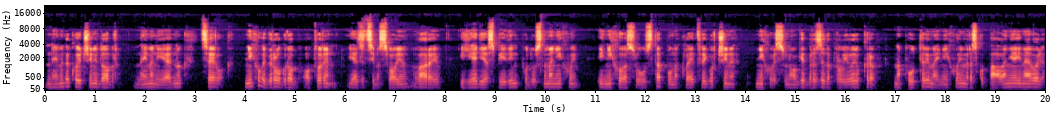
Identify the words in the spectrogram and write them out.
Nema ga koji čini dobro, nema ni jednog celog. Njihove grlo grob otvoren, jezicima svojim varaju, i jedi jaspidin pod usnama njihovim, i njihova su usta puna kletve i gorčine, njihove su noge brze da prolivaju krv, na putevima je njihovim raskopavanje i nevolja,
